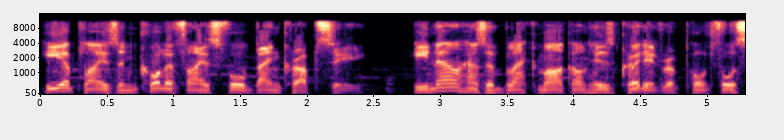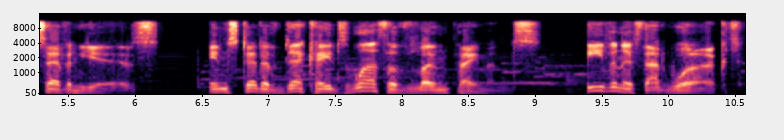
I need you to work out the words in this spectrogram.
He applies and qualifies for bankruptcy. He now has a black mark on his credit report for 7 years. Instead of decades worth of loan payments. Even if that worked,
